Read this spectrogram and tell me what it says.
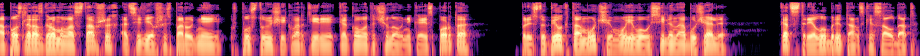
а после разгрома восставших, отсидевшись пару дней в пустующей квартире какого-то чиновника из порта, приступил к тому, чему его усиленно обучали – к отстрелу британских солдат.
